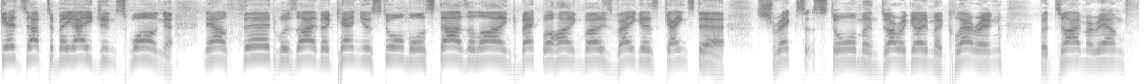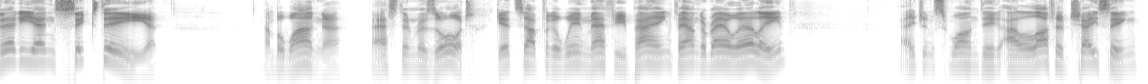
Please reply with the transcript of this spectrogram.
gets up to be Agent Swan. Now third was either Kenya Storm or Stars Aligned. Back behind those Vegas Gangster, Shrek's Storm and Dorigo McLaren. The time around 30 and 60. Number one, Aston Resort gets up for the win. Matthew Payne found a rail early. Agent Swan did a lot of chasing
